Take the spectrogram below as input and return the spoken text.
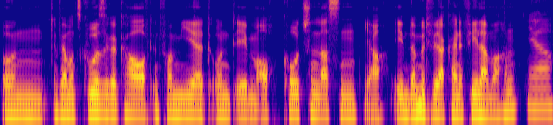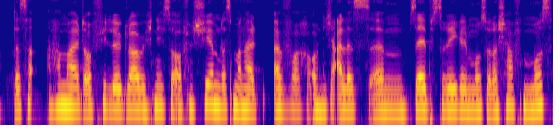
und wir haben uns Kurse gekauft, informiert und eben auch coachen lassen, ja, eben damit wir da keine Fehler machen. Ja, das haben halt auch viele, glaube ich, nicht so auf dem Schirm, dass man halt einfach auch nicht alles ähm, selbst regeln muss oder schaffen muss.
